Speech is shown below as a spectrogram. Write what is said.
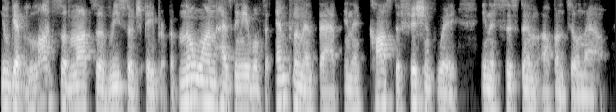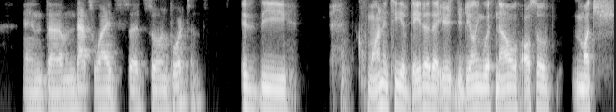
you'll get lots and lots of research paper, but no one has been able to implement that in a cost efficient way in a system up until now, and um, that's why it's uh, it's so important. Is the quantity of data that you're, you're dealing with now also much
